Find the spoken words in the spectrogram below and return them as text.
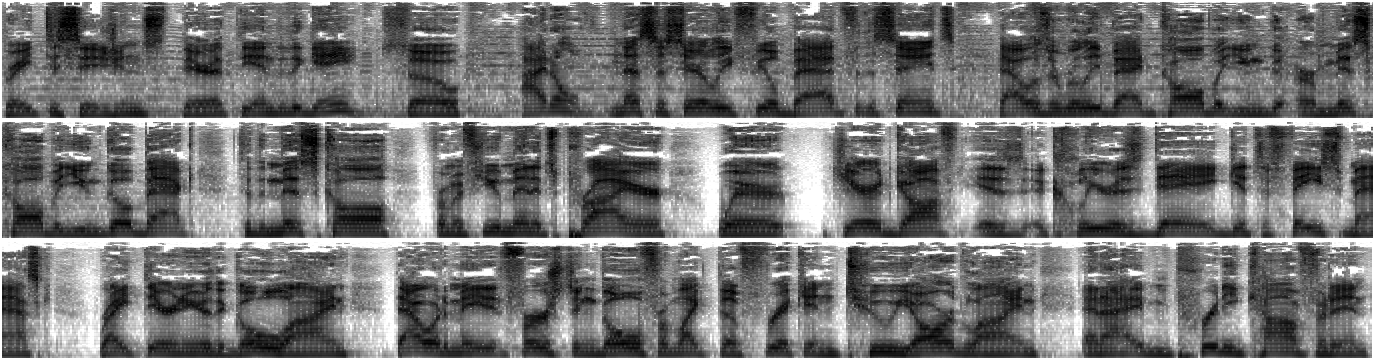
great decisions there at the end of the game. So I don't necessarily feel bad for the Saints. That was a really bad call, but you can or missed call, but you can go back to the missed call from a few minutes prior where Jared Goff is clear as day, gets a face mask right there near the goal line. That would have made it first and goal from like the frickin' two yard line, and I'm pretty confident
